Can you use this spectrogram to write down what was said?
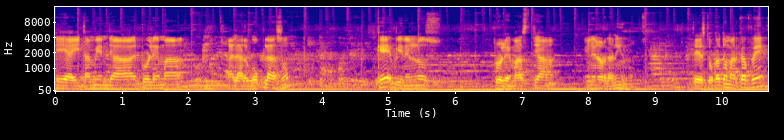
Eh, ahí también ya el problema a largo plazo que vienen los problemas ya en el organismo. Te toca tomar café.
